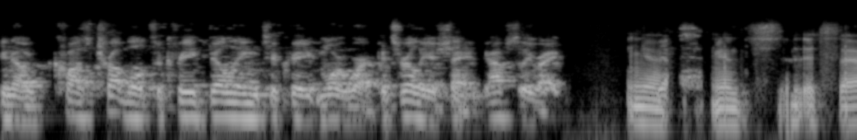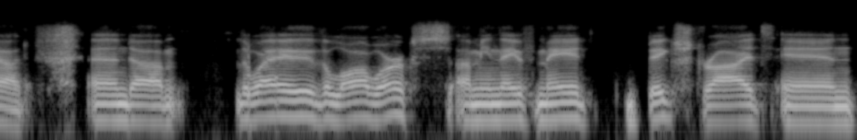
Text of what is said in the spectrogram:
you know, cause trouble to create billing to create more work. It's really a shame. You're absolutely right. Yeah, yes. it's it's sad, and um, the way the law works, I mean, they've made big strides in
